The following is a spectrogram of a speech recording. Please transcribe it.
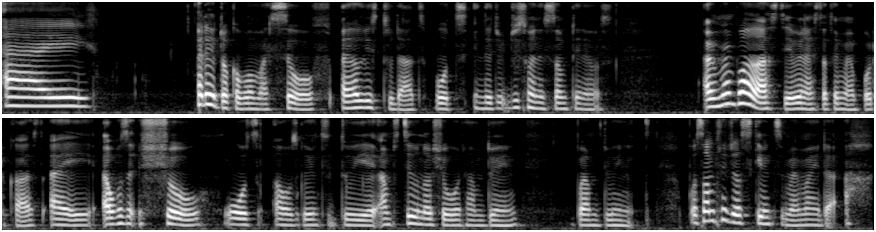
I I didn't talk about myself. I always do that, but in the this one is something else. I remember last year when I started my podcast, I I wasn't sure what I was going to do yet. I'm still not sure what I'm doing, but I'm doing it. But something just came to my mind that ah,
